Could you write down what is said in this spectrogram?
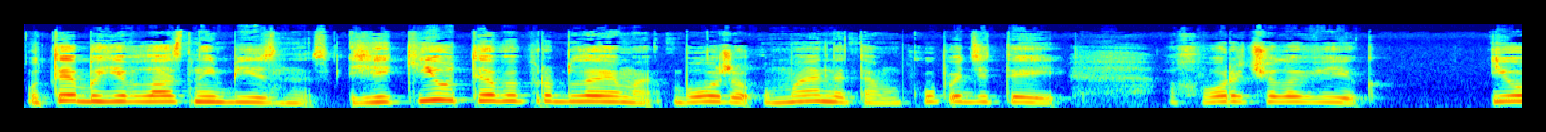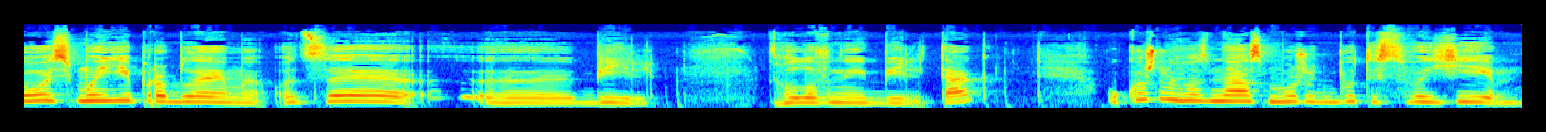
У тебе є власний бізнес. Які у тебе проблеми? Боже, у мене там купа дітей, хворий чоловік. І ось мої проблеми. Оце е, біль, головний біль, так? У кожного з нас можуть бути свої.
